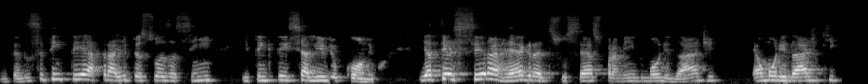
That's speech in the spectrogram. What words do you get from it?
Entendeu? Você tem que ter, atrair pessoas assim e tem que ter esse alívio cômico. E a terceira regra de sucesso para mim de uma unidade é uma unidade que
